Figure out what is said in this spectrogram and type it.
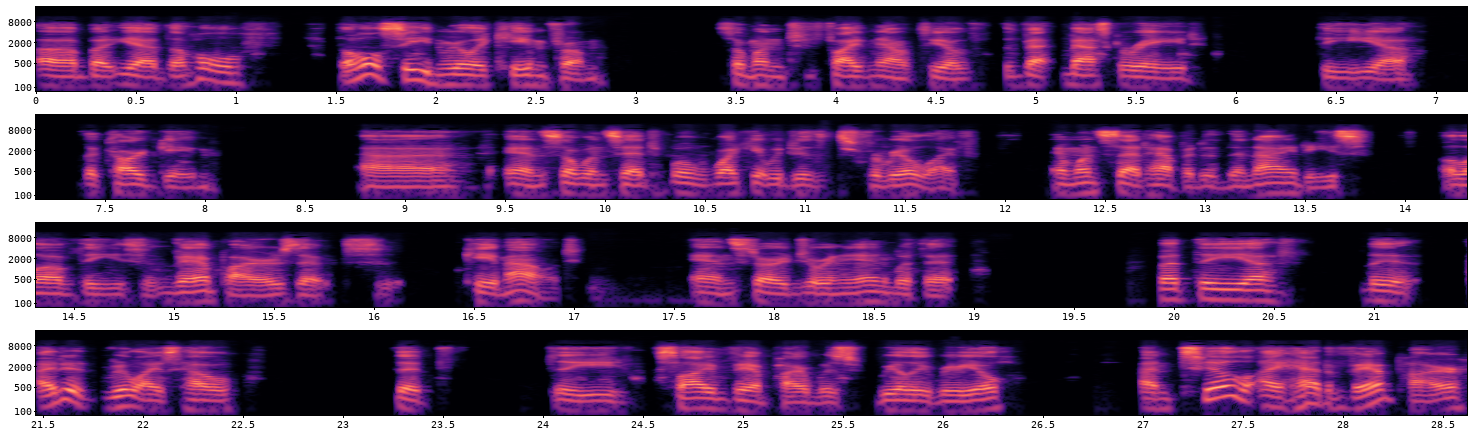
uh, but yeah, the whole the whole scene really came from someone finding out, you know, the masquerade, the uh, the card game, uh, and someone said, "Well, why can't we do this for real life?" And once that happened in the '90s, a lot of these vampires that came out and started joining in with it. But the uh, the I didn't realize how that the psi vampire was really real until I had a vampire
